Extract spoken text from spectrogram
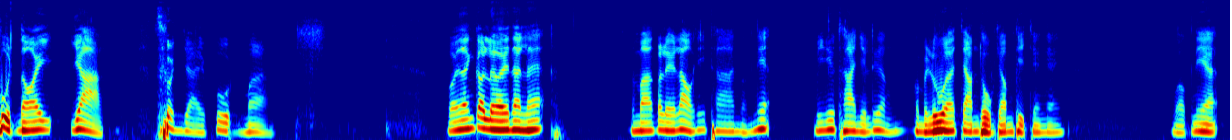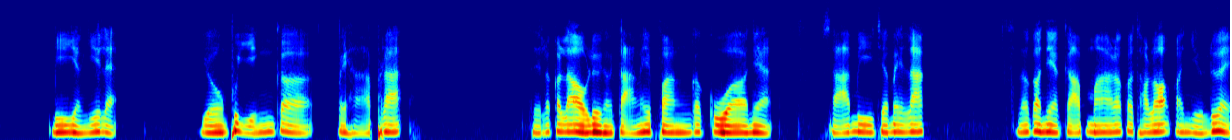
พูดน้อยยาก ส่วนใหญ่พูดมาก เพราะฉะนั้นก็เลยนั่นแหละมาก็เลยเล่านิทานบอกเนี่ยมีนิทานอยู่เรื่อง ก็ไม่รู้นะจำถูกจำผิดยังไง บอกเนี่ยมีอย่างนี้แหละ โยมผู้หญิงก็ไปหาพระ เสร็จแล้วก็เล่าเรื่องต่างๆ ให้ฟังก็กลัวเนี่ยสามีจะไม่รัก แล้วก็เนี่ยกลับมาแล้วก็ทะเลาะกันอยู่เรื่อย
